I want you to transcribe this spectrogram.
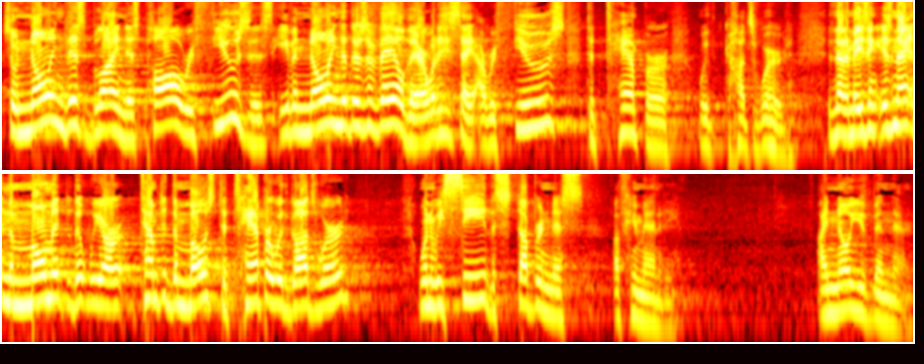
So, knowing this blindness, Paul refuses, even knowing that there's a veil there, what does he say? I refuse to tamper with God's word. Isn't that amazing? Isn't that in the moment that we are tempted the most to tamper with God's word? When we see the stubbornness of humanity. I know you've been there.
